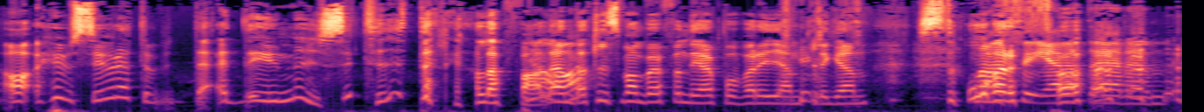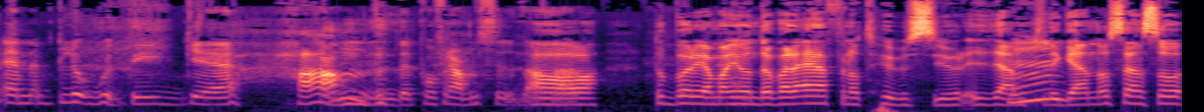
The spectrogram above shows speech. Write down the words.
ja, husdjuret, det, det är ju en mysig titel i alla fall. Ja. Ända tills man börjar fundera på vad det egentligen står Man ser för. att det är en, en blodig eh, hand på framsidan. där. Då börjar man ju undra vad det är för något husdjur egentligen. Mm. Och sen så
